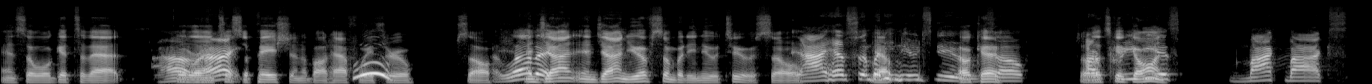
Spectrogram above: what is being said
and so we'll get to that. All little right. anticipation about halfway Woo! through. So, I love and it. John, and John, you have somebody new too. So, I have somebody Yep. new too. Okay. So, so let's get going. Mock box,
